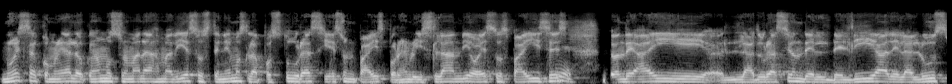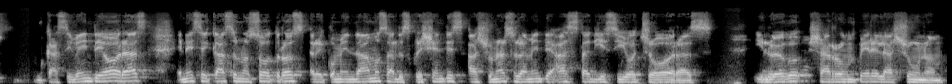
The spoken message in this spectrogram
Nuestra comunidad, lo que llamamos musulmana Ahmadiyya, sostenemos la postura, si es un país, por ejemplo, Islandia o estos países, donde hay la duración del, del día, de la luz, casi 20 horas. En ese caso nosotros recomendamos a los creyentes ayunar solamente hasta 18 horas y luego ya romper el ayuno.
